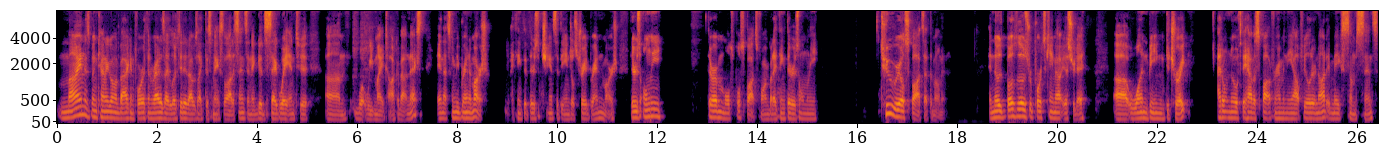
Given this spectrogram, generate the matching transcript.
Mine has been kind of going back and forth, and right as I looked at it, I was like, "This makes a lot of sense," and a good segue into um, what we might talk about next, and that's going to be Brandon Marsh. I think that there's a chance that the Angels trade Brandon Marsh. There's only there are multiple spots for him, but I think there is only two real spots at the moment. And those both of those reports came out yesterday. Uh, one being Detroit. I don't know if they have a spot for him in the outfield or not. It makes some sense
